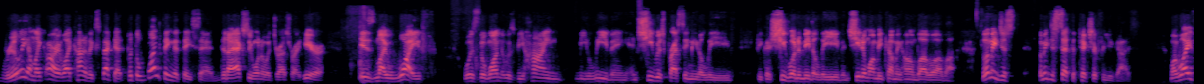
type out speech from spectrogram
really? I'm like, all right, well, I kind of expect that. But the one thing that they said that I actually want to address right here is my wife was the one that was behind me leaving and she was pressing me to leave because she wanted me to leave and she didn't want me coming home, blah, blah, blah. So let me just let me just set the picture for you guys. My wife,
